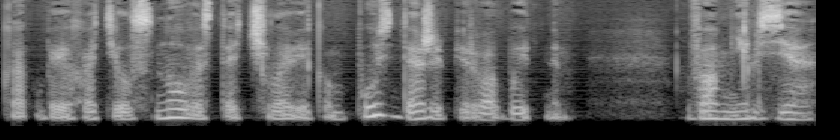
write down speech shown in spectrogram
Как бы я хотел снова стать человеком, пусть даже первобытным. Вам нельзя.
